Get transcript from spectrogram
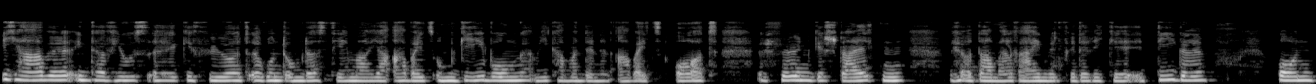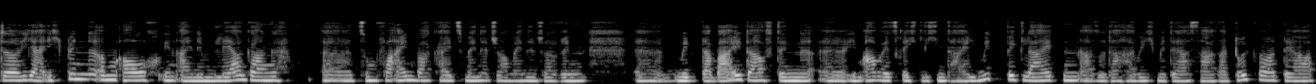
Ich habe Interviews äh, geführt rund um das Thema ja, Arbeitsumgebung. Wie kann man denn den Arbeitsort schön gestalten? Hört da mal rein mit Friederike Diegel. Und äh, ja, ich bin ähm, auch in einem Lehrgang äh, zum Vereinbarkeitsmanager, Managerin äh, mit dabei, darf den äh, im arbeitsrechtlichen Teil mitbegleiten. Also da habe ich mit der Sarah Drücker, der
